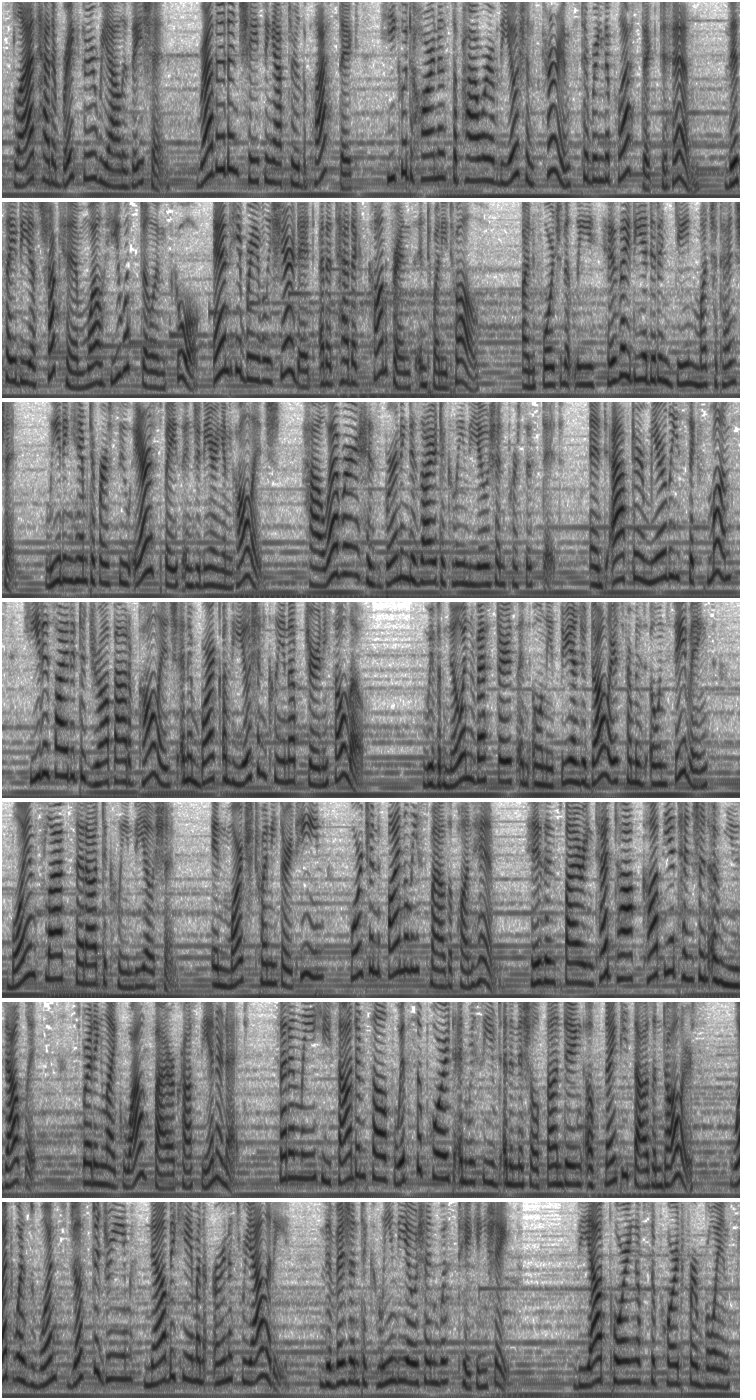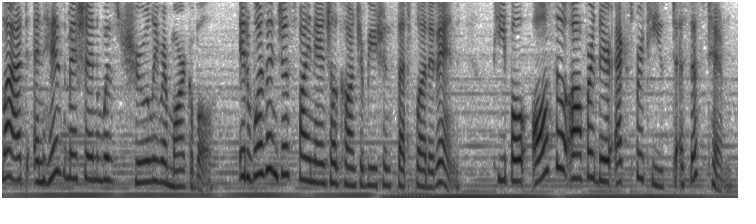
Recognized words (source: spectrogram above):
Slat had a breakthrough realization. Rather than chasing after the plastic, he could harness the power of the ocean's currents to bring the plastic to him. This idea struck him while he was still in school, and he bravely shared it at a TEDx conference in 2012. Unfortunately, his idea didn't gain much attention, leading him to pursue aerospace engineering in college. However, his burning desire to clean the ocean persisted and after merely six months, he decided to drop out of college and embark on the ocean cleanup journey solo. With no investors and only $300 from his own savings, Boyan Slat set out to clean the ocean. In March 2013, fortune finally smiled upon him. His inspiring TED Talk caught the attention of news outlets, spreading like wildfire across the internet. Suddenly, he found himself with support and received an initial funding of $90,000. What was once just a dream now became an earnest reality. The vision to clean the ocean was taking shape. The outpouring of support for Boyan Slat and his mission was truly remarkable. It wasn't just financial contributions that flooded in. People also offered their expertise to assist him.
